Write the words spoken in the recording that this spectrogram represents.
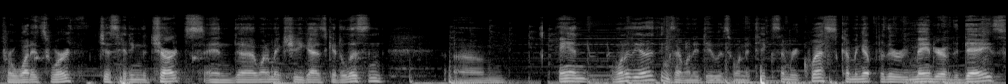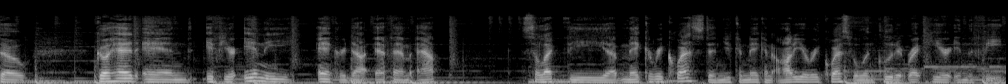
For What It's Worth, just hitting the charts, and I uh, want to make sure you guys get a listen. Um, and one of the other things I want to do is want to take some requests coming up for the remainder of the day. So go ahead and if you're in the Anchor.fm app, select the uh, make a request and you can make an audio request. We'll include it right here in the feed.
